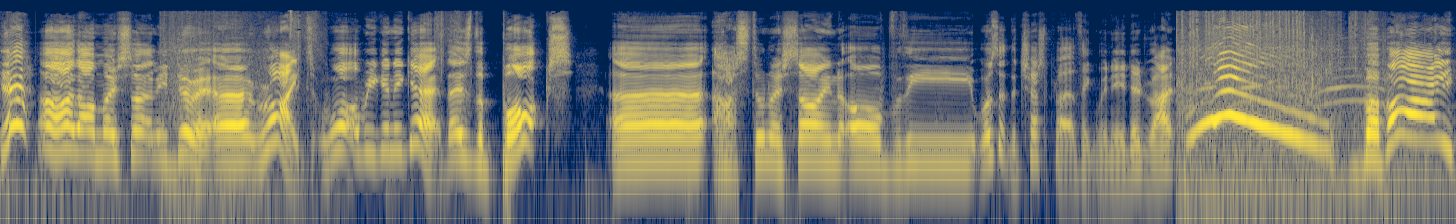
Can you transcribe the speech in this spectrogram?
yeah, oh, that'll most certainly do it. Uh, right, what are we going to get? There's the box. Uh, ah, still no sign of the... Was it the chest plate I think we needed, right? Woo! Bye-bye!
